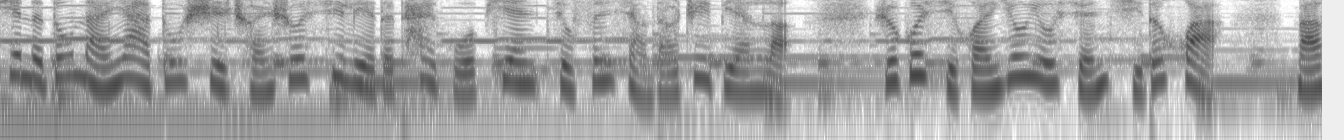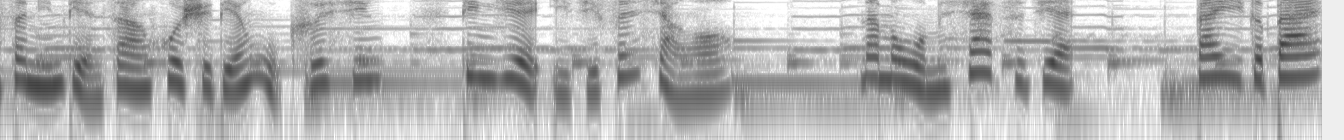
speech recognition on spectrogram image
天的东南亚都市传说系列的泰国片就分享到这边了。如果喜欢悠游玄奇的话，麻烦您点赞或是点五颗星、订阅以及分享哦。那么我们下次见，拜一个拜。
